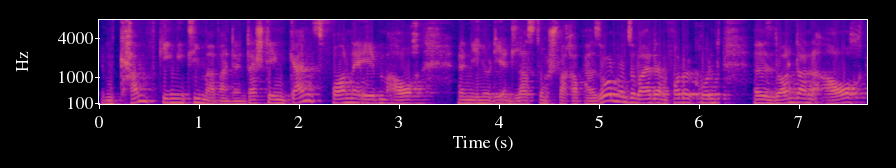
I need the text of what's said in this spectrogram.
im Kampf gegen den Klimawandel. Da stehen ganz vorne eben auch äh, nicht nur die Entlastung schwacher Personen und so weiter im Vordergrund, äh, sondern auch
